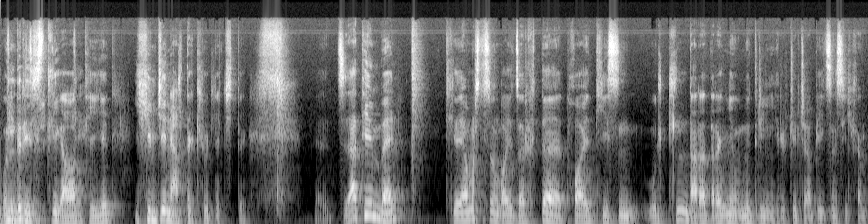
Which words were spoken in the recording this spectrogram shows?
Өндөр эслийг аваад хийгээд их хэмжээний алдагдлуулчихдаг. За тийм байна. Тэгэхээр ямар ч сан гоё зөрөгтэй тухайд хийсэн үйлдэл нь дараа дараагийн өнөөдрийн хэрэгжүүлж байгаа бизнесийнх нь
